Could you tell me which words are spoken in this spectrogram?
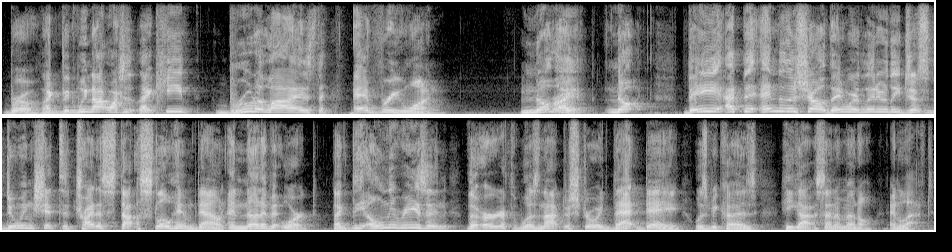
bro, like did we not watch it? Like he brutalized everyone. No, Right. like no. They at the end of the show, they were literally just doing shit to try to stop, slow him down, and none of it worked. Like the only reason the Earth was not destroyed that day was because he got sentimental and left.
